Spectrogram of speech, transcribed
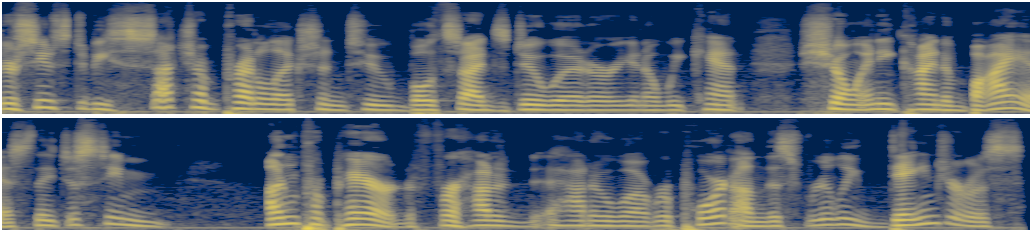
there seems to be such a predilection to both sides do it, or you know, we can't show any kind of bias. They just seem unprepared for how to how to uh, report on this really dangerous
